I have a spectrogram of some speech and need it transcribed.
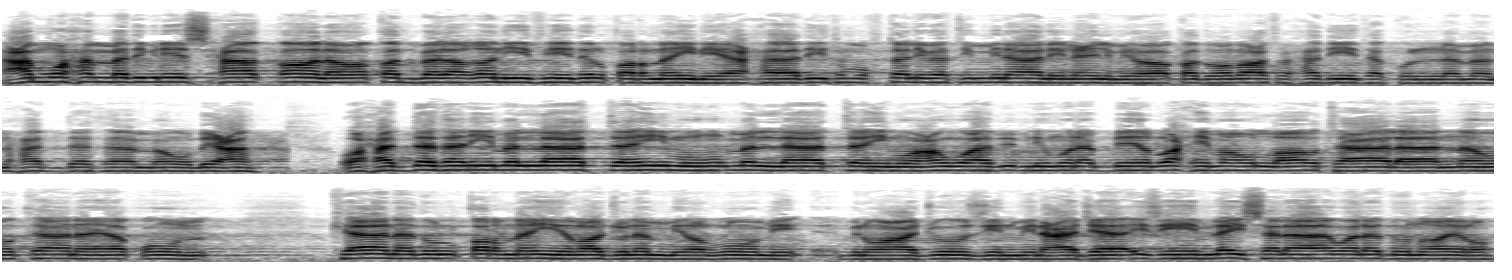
عن محمد بن إسحاق قال وقد بلغني في ذي القرنين أحاديث مختلفة من أهل العلم وقد وضعت حديث كل من حدث موضعه. وحدثني من لا أتهمه من لا أتهم عن وهب بن منبه رحمه الله تعالى أنه كان يقول كان ذو القرنين رجلا من الروم ابن عجوز من عجائزهم ليس لها ولد غيره.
